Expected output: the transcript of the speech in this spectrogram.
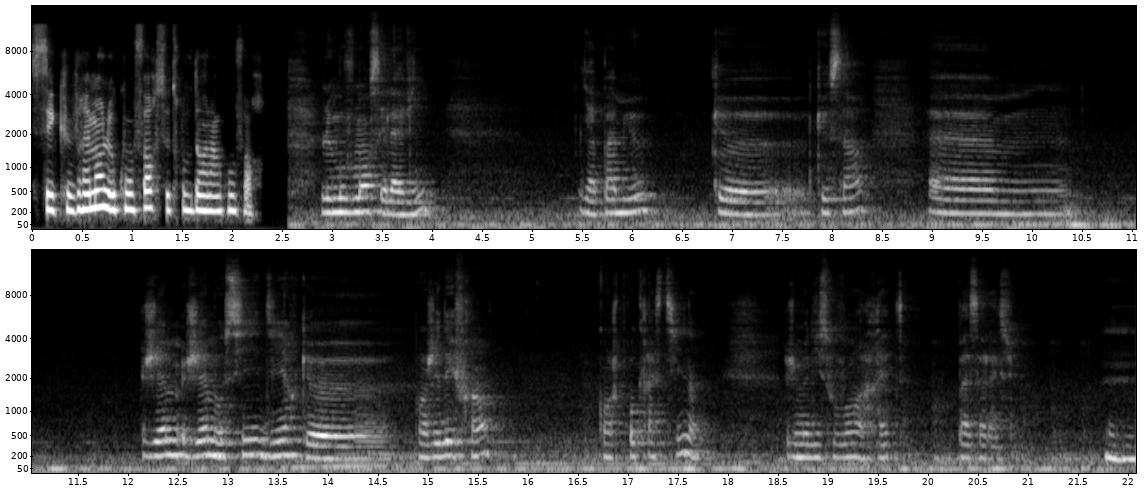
c'est que vraiment le confort se trouve dans l'inconfort. Le mouvement, c'est la vie. Il n'y a pas mieux que, que ça. Euh, J'aime aussi dire que quand j'ai des freins, quand je procrastine, je me dis souvent arrête, passe à l'action. Mhm.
